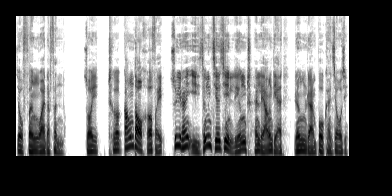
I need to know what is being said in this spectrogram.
就分外的愤怒。所以车刚到合肥，虽然已经接近凌晨两点，仍然不肯休息，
